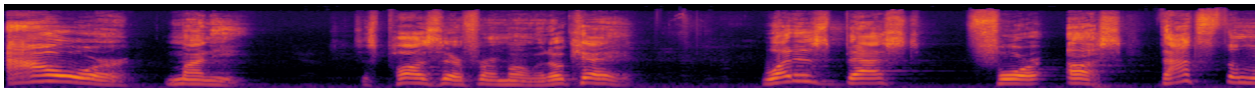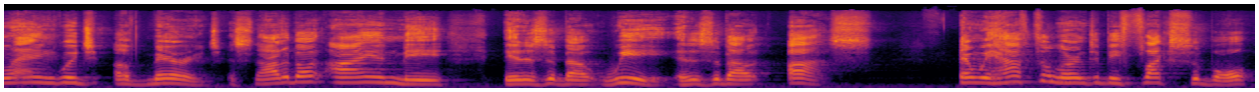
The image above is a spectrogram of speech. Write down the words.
our money? Just pause there for a moment. Okay. What is best for us? That's the language of marriage. It's not about I and me, it is about we, it is about us. And we have to learn to be flexible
